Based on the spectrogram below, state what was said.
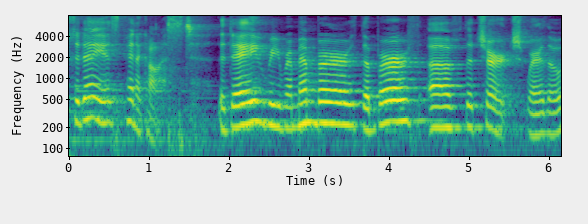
today is Pentecost, the day we remember the birth of the church, where the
